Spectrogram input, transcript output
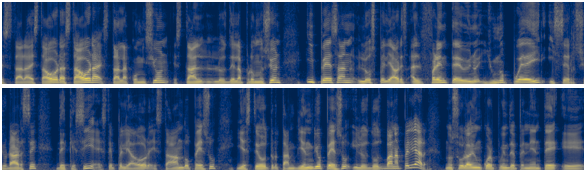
estar a esta hora, hasta ahora. Está la comisión, están los de la promoción y pesan los peleadores al frente de uno y uno puede ir y cerciorarse de que sí, este peleador está dando peso y este otro también dio peso y los dos van a pelear. No solo hay un cuerpo independiente eh,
